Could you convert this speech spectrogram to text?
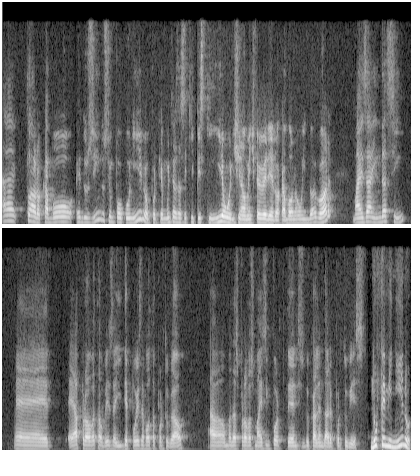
é, claro, acabou reduzindo-se um pouco o nível, porque muitas das equipes que iam originalmente em fevereiro acabam não indo agora, mas ainda assim é, é a prova, talvez, aí depois da volta a Portugal, uma das provas mais importantes do calendário português. No feminino,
